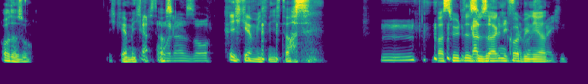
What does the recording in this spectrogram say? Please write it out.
Oder so. Ich kenne mich Ja, nicht aus. oder so. Ich kenne mich nicht aus. Hm. Was würdest du für sagen, Corbinian? sprechen.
